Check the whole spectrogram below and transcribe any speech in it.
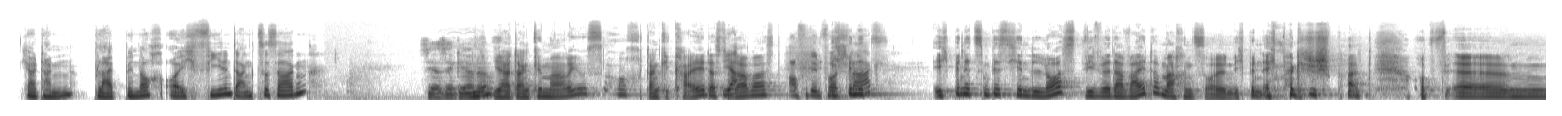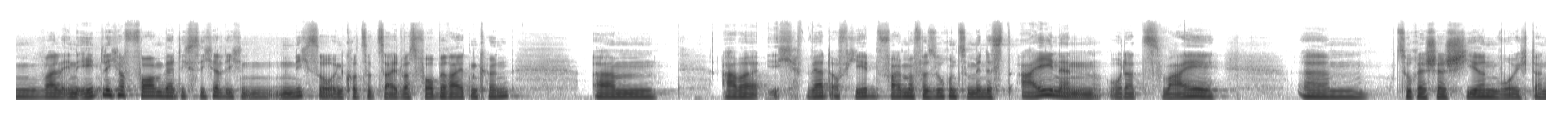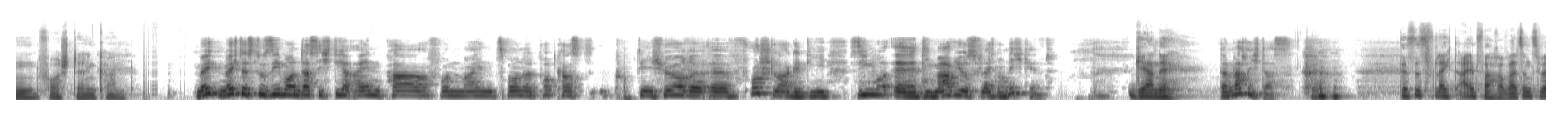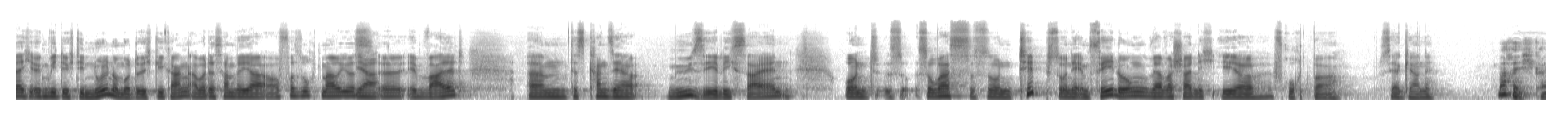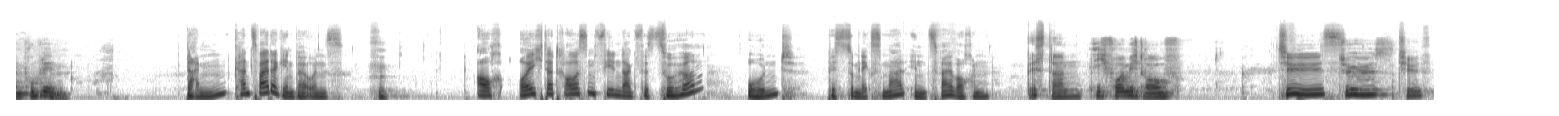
Ja, dann bleibt mir noch, euch vielen Dank zu sagen. Sehr, sehr gerne. Ja, danke Marius auch. Danke Kai, dass du ja, da warst. Auch für den Vorschlag ich bin jetzt ein bisschen lost, wie wir da weitermachen sollen. Ich bin echt mal gespannt, ob, ähm, weil in ähnlicher Form werde ich sicherlich nicht so in kurzer Zeit was vorbereiten können. Ähm, aber ich werde auf jeden Fall mal versuchen, zumindest einen oder zwei ähm, zu recherchieren, wo ich dann vorstellen kann. Möchtest du, Simon, dass ich dir ein paar von meinen 200 Podcasts, die ich höre, äh, vorschlage, die, Simon, äh, die Marius vielleicht noch nicht kennt? Gerne. Dann mache ich das. Ja. Das ist vielleicht einfacher, weil sonst wäre ich irgendwie durch die Nullnummer durchgegangen, aber das haben wir ja auch versucht, Marius, Ja. äh, im Wald. Ähm, das kann sehr mühselig sein. Und so, sowas, so ein Tipp, so eine Empfehlung wäre wahrscheinlich eher fruchtbar. Sehr gerne. Mache ich, kein Problem. Dann kann es weitergehen bei uns. Auch euch da draußen vielen Dank fürs Zuhören und bis zum nächsten Mal in zwei Wochen. Bis dann. Ich freue mich drauf. Tschüss. Tschüss. Tschüss.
